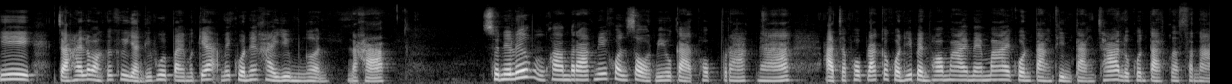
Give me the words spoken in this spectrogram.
ที่จะให้ระวังก็คืออย่างที่พูดไปเมื่อกี้ไม่ควรให้ใครยืมเงินนะคะ ส่วนในเรื่องของความรักนี่คนโสดมีโอกาสพบรักนะ อาจจะพบรักกับคนที่เป็นพ่อไม้แม่ไม้คนต่างถิ่นต่างชาติ หรือคนต่างศาสนา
